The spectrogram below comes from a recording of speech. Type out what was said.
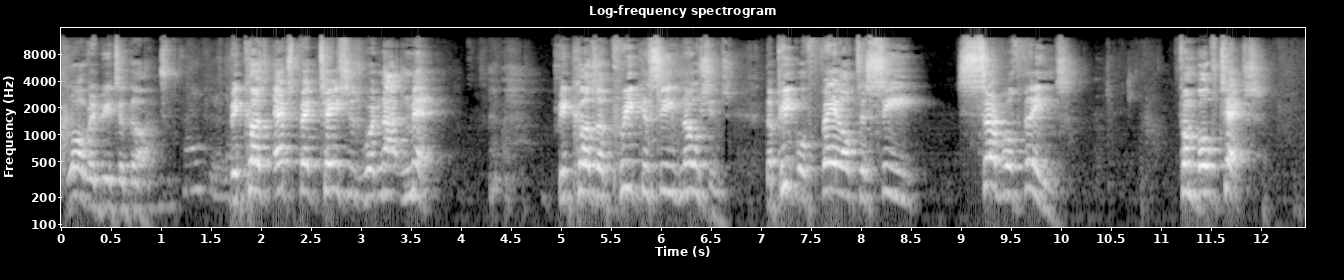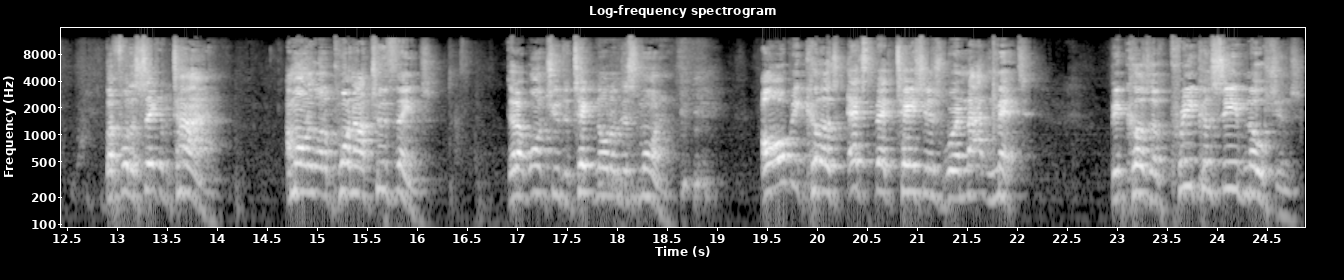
Glory be to God. Thank you. Because expectations were not met. Because of preconceived notions. The people failed to see several things from both texts. But for the sake of time, I'm only going to point out two things that I want you to take note of this morning. All because expectations were not met. Because of preconceived notions,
